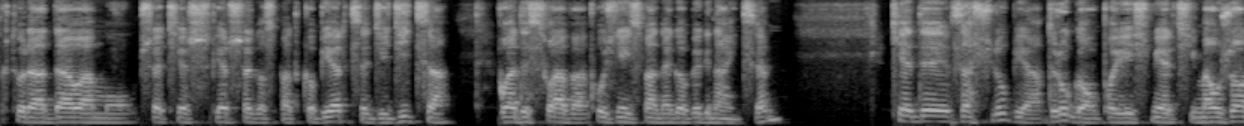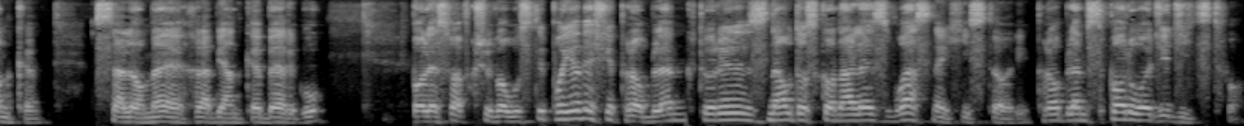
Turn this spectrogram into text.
która dała mu przecież pierwszego spadkobiercę, dziedzica Władysława, później zwanego wygnańcem. Kiedy zaślubia drugą po jej śmierci małżonkę, Salomę, hrabiankę Bergu, Bolesław Krzywousty, pojawia się problem, który znał doskonale z własnej historii. Problem sporu o dziedzictwo.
